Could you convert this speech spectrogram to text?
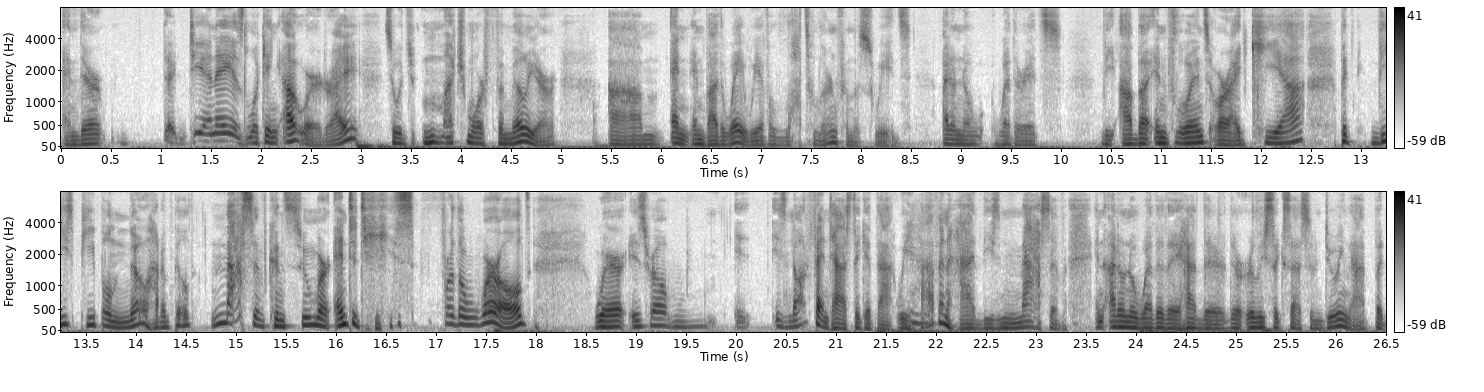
and their their DNA is looking outward, right? So it's much more familiar. Um, and and by the way, we have a lot to learn from the Swedes. I don't know whether it's the ABBA influence or IKEA, but these people know how to build massive consumer entities for the world, where Israel is not fantastic at that. We haven't had these massive, and I don't know whether they had their, their early success in doing that, but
